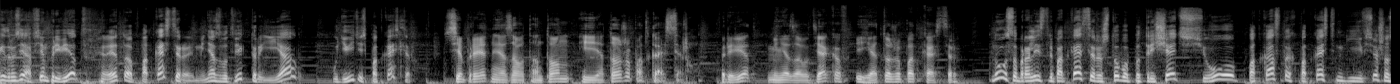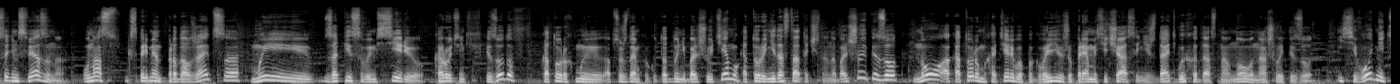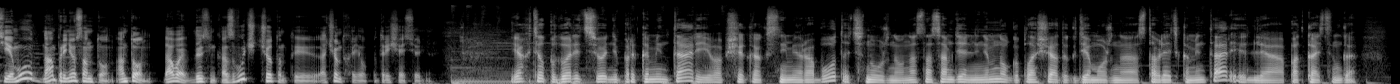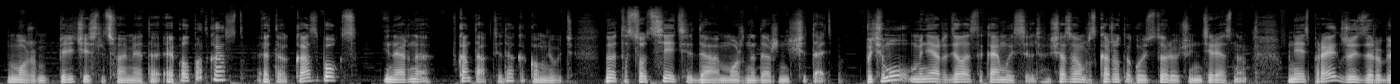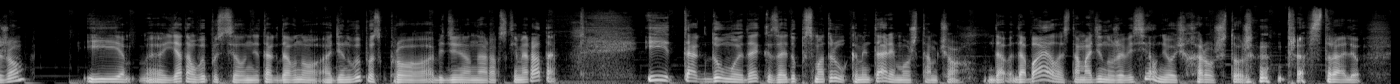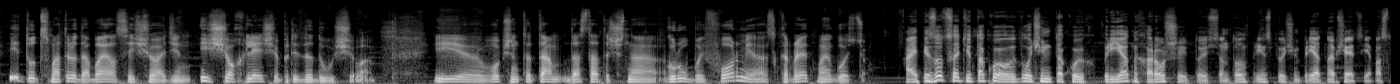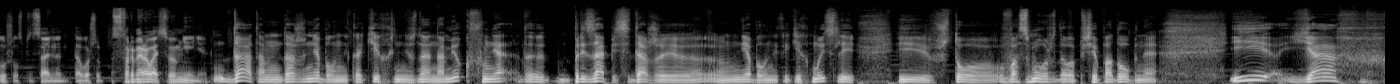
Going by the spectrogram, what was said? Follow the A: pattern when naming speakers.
A: Дорогие друзья, всем привет! Это подкастеры. Меня зовут Виктор, и я, удивитесь, подкастер.
B: Всем привет, меня зовут Антон, и я тоже подкастер.
C: Привет, меня зовут Яков, и я тоже подкастер.
A: Ну, собрались три подкастеры, чтобы потрещать о подкастах, подкастинге и все, что с этим связано. У нас эксперимент продолжается. Мы записываем серию коротеньких эпизодов, в которых мы обсуждаем какую-то одну небольшую тему, которая недостаточно на большой эпизод, но о которой мы хотели бы поговорить уже прямо сейчас и не ждать выхода основного нашего эпизода. И сегодня тему нам принес Антон. Антон, давай, быстренько озвучь, что там ты, о чем ты хотел потрещать сегодня?
B: Я хотел поговорить сегодня про комментарии вообще, как с ними работать нужно. У нас на самом деле немного площадок, где можно оставлять комментарии для подкастинга. Можем перечислить с вами. Это Apple Podcast, это CastBox и, наверное, ВКонтакте, да, каком-нибудь. Ну, это соцсети, да, можно даже не считать. Почему у меня родилась такая мысль? Сейчас я вам расскажу такую историю очень интересную. У меня есть проект «Жизнь за рубежом», и э, я там выпустил не так давно один выпуск про Объединенные Арабские Эмираты. И так думаю, дай-ка зайду посмотрю комментарий, может там что добавилось. Там один уже висел, не очень хороший тоже, про Австралию. И тут смотрю, добавился еще один, еще хлеще предыдущего. И, в общем-то, там достаточно грубой форме оскорбляет мою гостю.
A: А эпизод, кстати, такой, очень такой приятный, хороший. То есть Антон, в принципе, очень приятно общается. Я послушал специально для того, чтобы сформировать свое мнение.
B: Да, там даже не было никаких, не знаю, намеков. У меня э, при записи даже э, не было никаких мыслей, и что возможно вообще подобное. И я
